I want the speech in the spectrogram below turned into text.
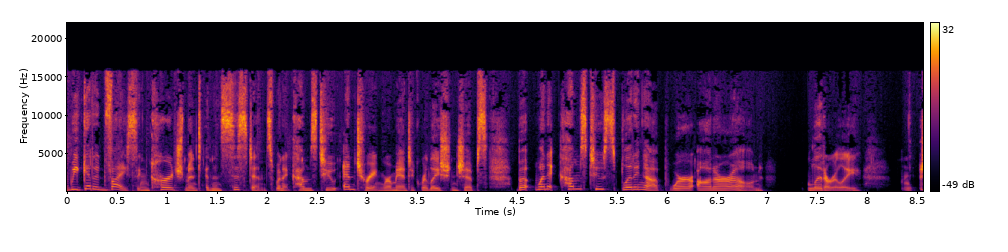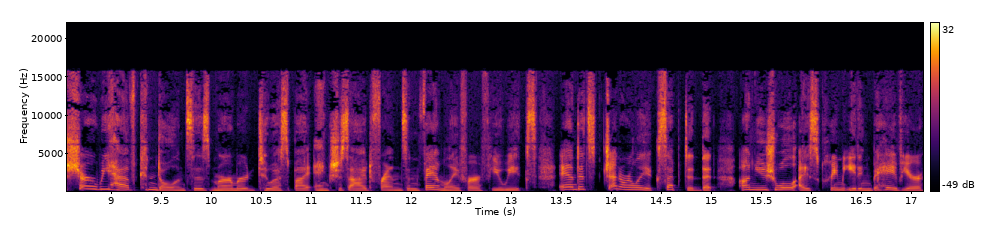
We get advice, encouragement, and insistence when it comes to entering romantic relationships, but when it comes to splitting up, we're on our own. Literally. Sure, we have condolences murmured to us by anxious eyed friends and family for a few weeks, and it's generally accepted that unusual ice cream eating behavior,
